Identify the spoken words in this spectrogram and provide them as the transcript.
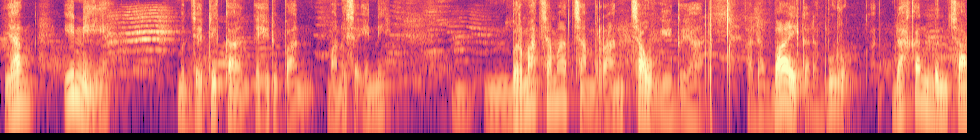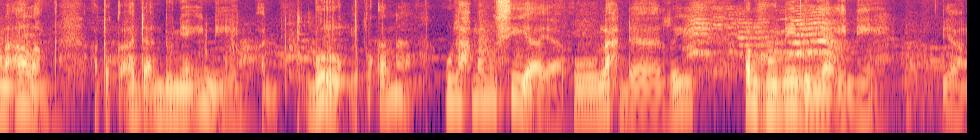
Yang ini menjadikan kehidupan manusia ini bermacam-macam, rancau gitu ya. Ada baik, ada buruk, bahkan bencana alam atau keadaan dunia ini buruk itu karena ulah manusia ya, ulah dari penghuni dunia ini yang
